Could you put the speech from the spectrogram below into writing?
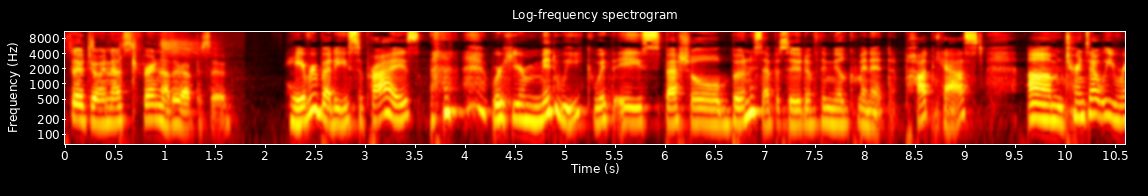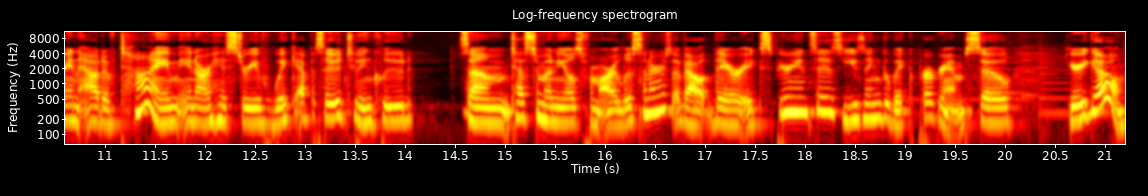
So join us for another episode. Hey, everybody, surprise! We're here midweek with a special bonus episode of the Milk Minute podcast. Um, turns out we ran out of time in our History of WIC episode to include some testimonials from our listeners about their experiences using the WIC program. So here you go.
